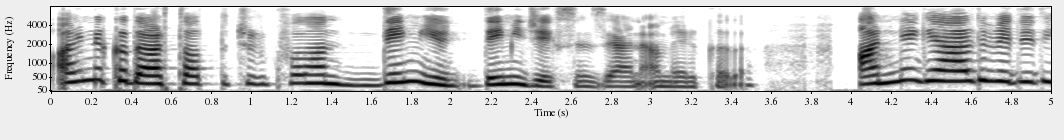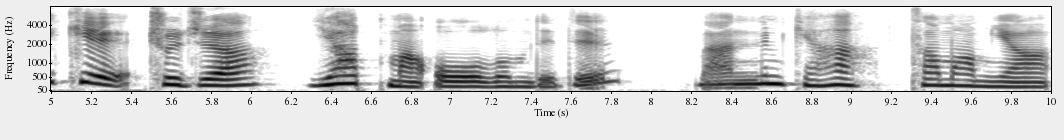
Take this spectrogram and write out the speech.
ay ne kadar tatlı çocuk falan demiyor, demeyeceksiniz yani Amerika'da. Anne geldi ve dedi ki çocuğa yapma oğlum dedi. Ben dedim ki ha tamam ya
